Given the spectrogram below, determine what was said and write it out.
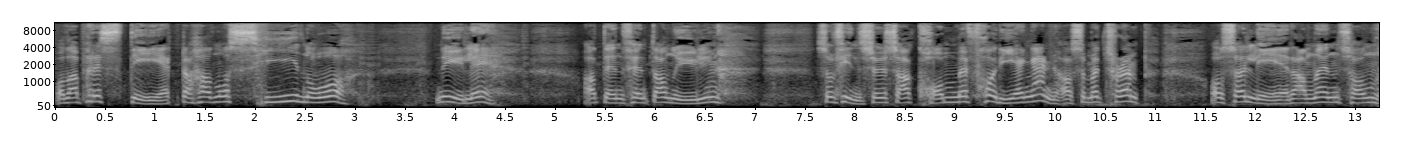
Og da presterte han å si nå nylig at den fentanylen som finnes i USA, kom med forgjengeren, altså med Trump. Og så ler han en sånn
